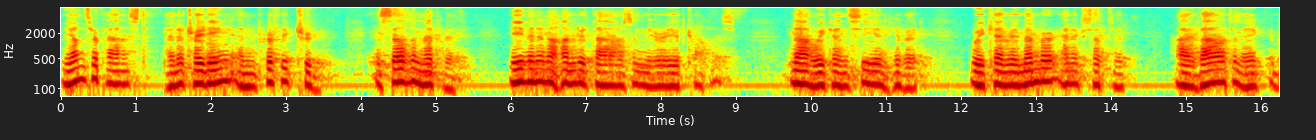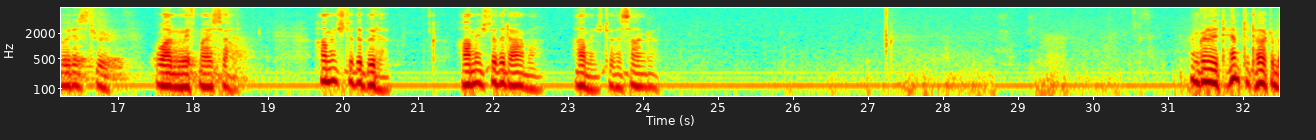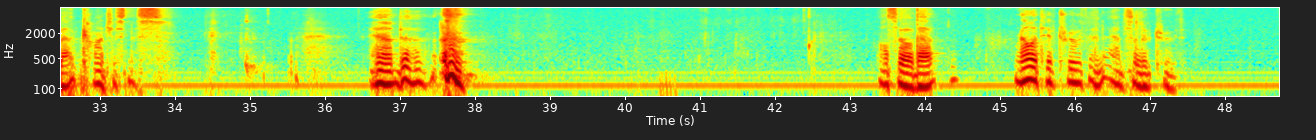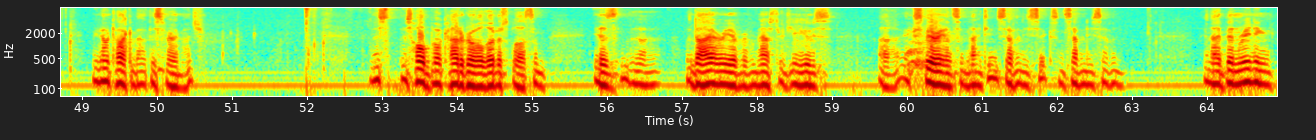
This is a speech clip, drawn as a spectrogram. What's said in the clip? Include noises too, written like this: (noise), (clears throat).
The unsurpassed, penetrating, and perfect truth is seldom met with, even in a hundred thousand myriad kalpas. Now we can see and hear it. We can remember and accept it. I vow to make the Buddha's truth one with myself. Homage to the Buddha. Homage to the Dharma. Homage to the Sangha. I'm going to attempt to talk about consciousness. and uh, (clears throat) also about relative truth and absolute truth. We don't talk about this very much. This, this whole book, How to Grow a Lotus Blossom, is the, the diary of Master Jiyu's uh, experience in 1976 and 77. And I've been reading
